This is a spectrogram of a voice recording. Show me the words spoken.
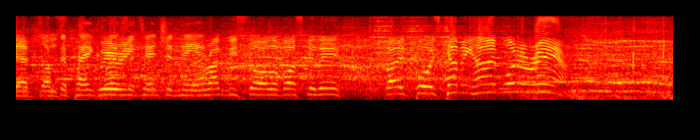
Capps Doctor just paying close attention here. the rugby style of Oscar there. Both boys coming home. What a round.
